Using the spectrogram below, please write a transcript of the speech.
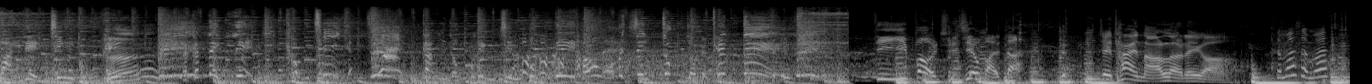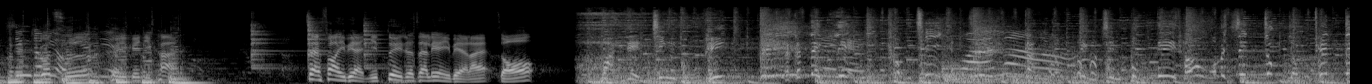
万炼金骨皮，那个内敛直接完蛋，这太难了，这个。什么什么？心中有歌词天地。可以给你看。再放一遍，你对着再练一遍，来，走。万炼金骨皮，那个内练一口气呀，刚柔并进不低头，我们心中有天地。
